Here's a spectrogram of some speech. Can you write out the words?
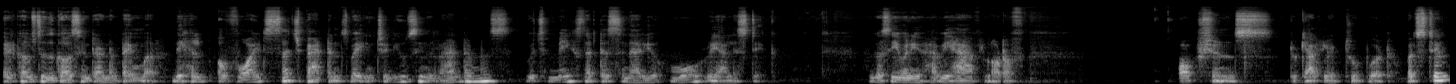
when it comes to the Gaussian random timer, they help avoid such patterns by introducing randomness, which makes the test scenario more realistic. Because even you have we have a lot of options to calculate throughput but still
